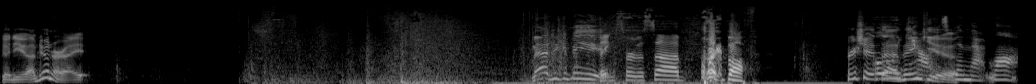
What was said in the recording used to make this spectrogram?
Good, you? I'm doing all Magic and be. Thanks for the sub. Rip off. Appreciate Holy that. Thank cow, you. It's been that long.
